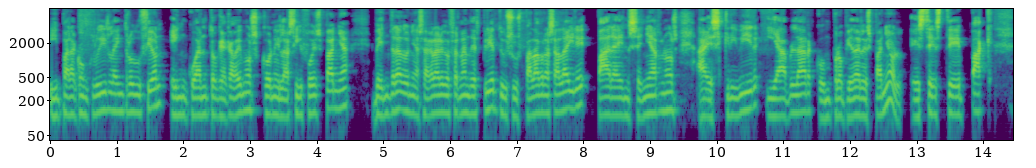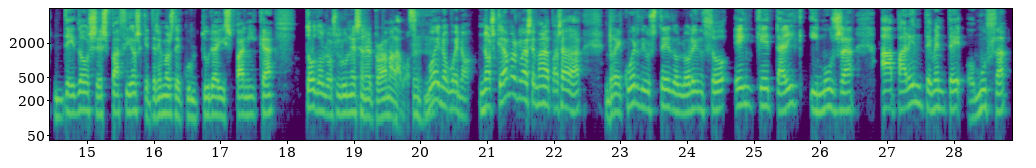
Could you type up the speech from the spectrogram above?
y para concluir la introducción, en cuanto que acabemos con el Así fue España, vendrá doña Sagrario Fernández Prieto y sus palabras al aire para enseñarnos a escribir y a hablar con propiedad el español. Este, este pack de dos espacios que tenemos de cultura hispánica todos los lunes en el programa La Voz. Bueno, bueno, nos quedamos la semana pasada, recuerde usted, don Lorenzo, en que Tarik y Musa aparentemente, o Musa,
